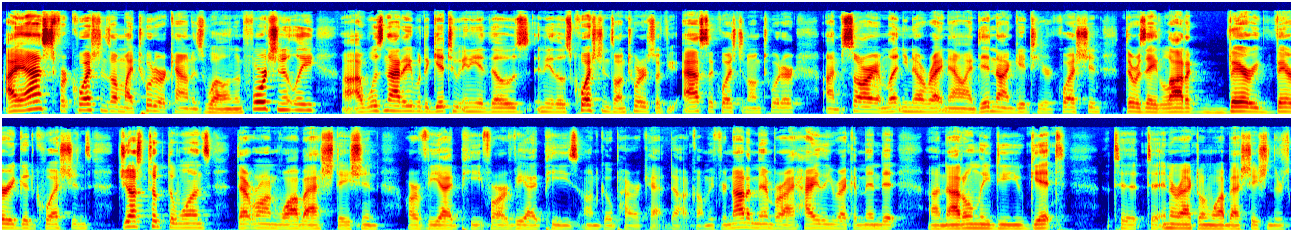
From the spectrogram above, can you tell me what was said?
I asked for questions on my Twitter account as well, and unfortunately, uh, I was not able to get to any of those any of those questions on Twitter. So if you asked a question on Twitter, I'm sorry. I'm letting you know right now. I did not get to your question. There was a lot of very very good questions. Just took the ones that were on Wabash Station our VIP for our VIPs on GoPowerCat.com. If you're not a member, I highly recommend it. Uh, not only do you get to, to interact on Wabash Station, there's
